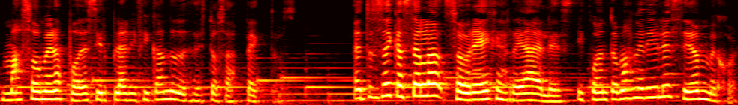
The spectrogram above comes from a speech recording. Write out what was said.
más o menos podés ir planificando desde estos aspectos. Entonces hay que hacerlo sobre ejes reales y cuanto más medibles sean mejor.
